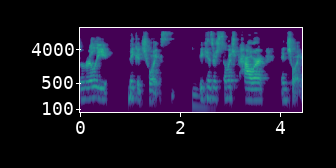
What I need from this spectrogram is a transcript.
to really make a choice mm. because there's so much power in choice.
